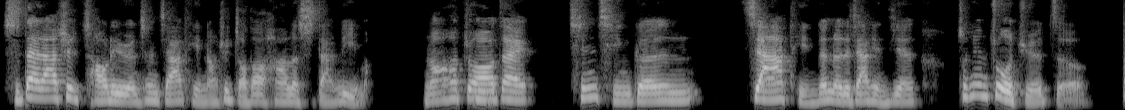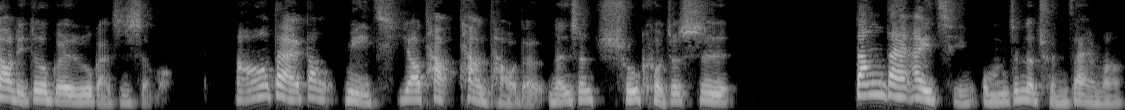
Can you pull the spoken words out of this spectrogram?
史黛拉去逃离原生家庭，然后去找到他的史丹利嘛，然后他就要在亲情跟家庭等等的家庭间中间做抉择，到底这个归属感是什么？然后再来到米奇要探探讨的人生出口，就是当代爱情，我们真的存在吗？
